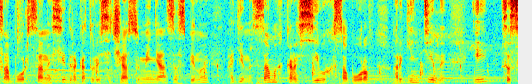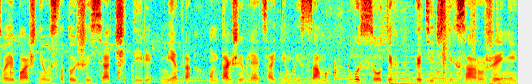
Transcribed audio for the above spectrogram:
Собор Сан-Исидро, который сейчас у меня за спиной, один из самых красивых соборов Аргентины. И со своей башней высотой 64 метра он также является одним из самых высоких готических сооружений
